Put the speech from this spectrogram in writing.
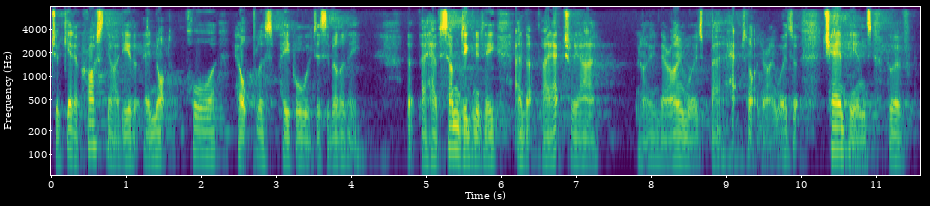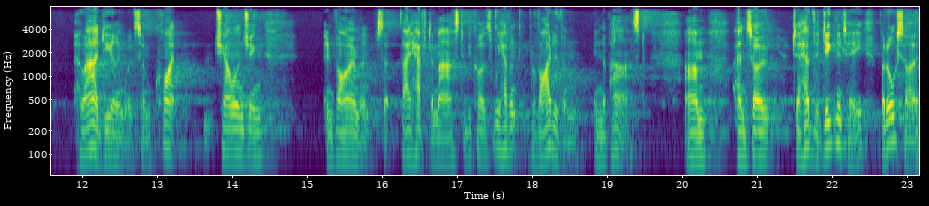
to get across the idea that they're not poor, helpless people with disability, that they have some dignity and that they actually are, you know, in their own words, perhaps not in their own words, but champions who have who are dealing with some quite challenging environments that they have to master because we haven't provided them in the past. Um, and so to have the dignity, but also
